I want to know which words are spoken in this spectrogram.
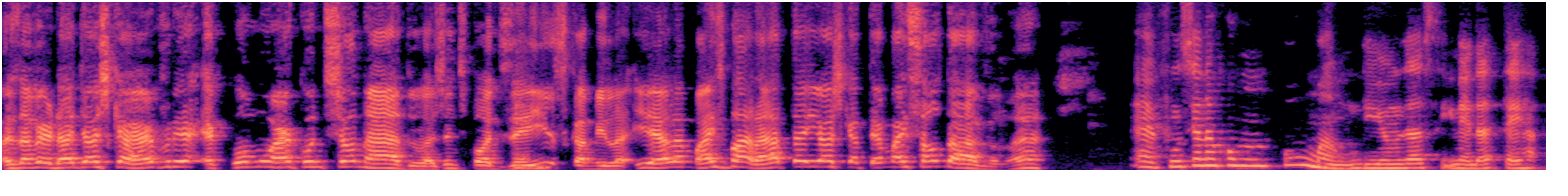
Mas, na verdade, eu acho que a árvore é como um ar-condicionado. A gente pode dizer isso, Camila, e ela é mais barata e eu acho que até mais saudável, não é? É, funciona como um pulmão, digamos assim, né, da Terra.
